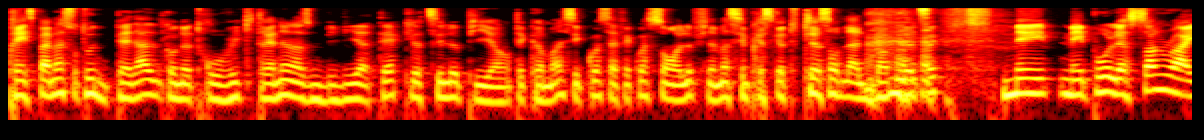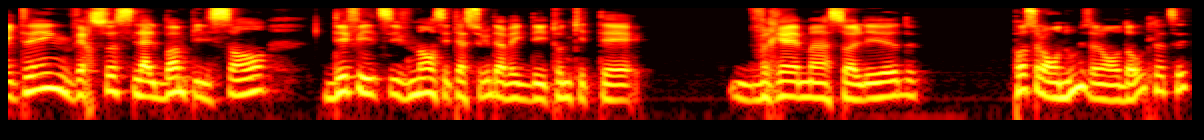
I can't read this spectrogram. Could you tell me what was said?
principalement surtout une pédale qu'on a trouvée qui traînait dans une bibliothèque là, tu sais là, puis on était comment, c'est quoi ça fait quoi ce son là Finalement, c'est presque toute le son de l'album là, tu sais. mais mais pour le songwriting versus l'album puis le son, définitivement, on s'est assuré d'avec des tunes qui étaient vraiment solides. Pas selon nous, mais selon d'autres, là, tu sais.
